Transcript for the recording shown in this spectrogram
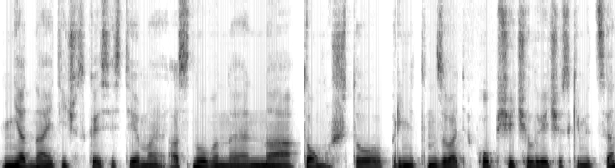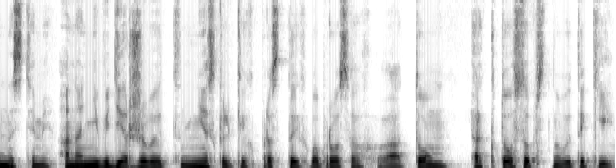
Ни одна этическая система, основанная на том, что принято называть общечеловеческими ценностями, она не выдерживает нескольких простых вопросов о том, а кто, собственно, вы такие.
